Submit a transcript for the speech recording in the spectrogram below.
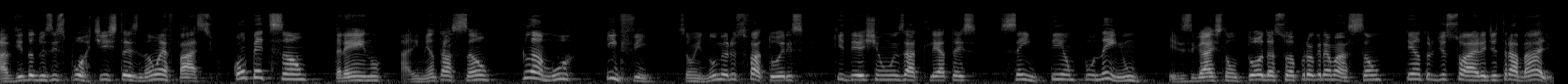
A vida dos esportistas não é fácil. Competição, treino, alimentação, glamour, enfim, são inúmeros fatores que deixam os atletas sem tempo nenhum. Eles gastam toda a sua programação dentro de sua área de trabalho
